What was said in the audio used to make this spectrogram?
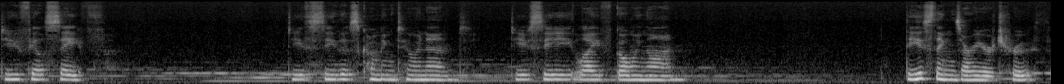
Do you feel safe? Do you see this coming to an end? Do you see life going on? These things are your truth.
